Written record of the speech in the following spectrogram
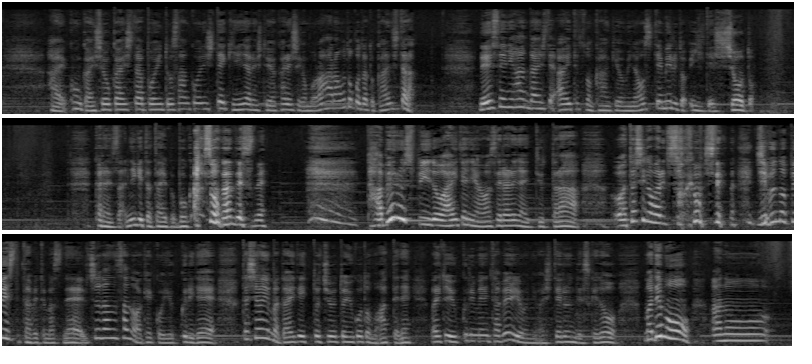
はい、今回紹介したポイントを参考にして気になる人や彼氏がモラハラ男だと感じたら冷静に判断して相手との関係を見直してみるといいでしょうとカレンさん逃げたタイプ僕あそうなんですね食べるスピードを相手に合わせられないって言ったら、私が割とそうかもしれない。自分のペースで食べてますね。うちの旦那さんのは結構ゆっくりで、私は今ダイエット中ということもあってね、割とゆっくりめに食べるようにはしてるんですけど、まあでも、あのー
